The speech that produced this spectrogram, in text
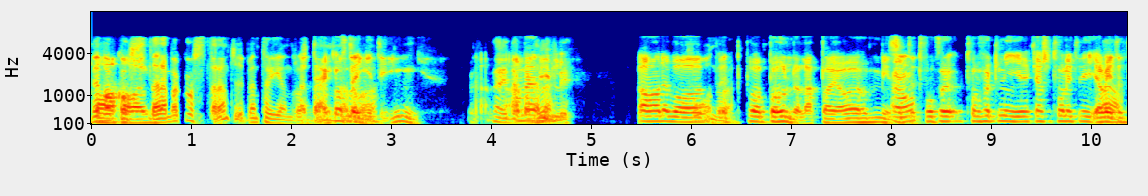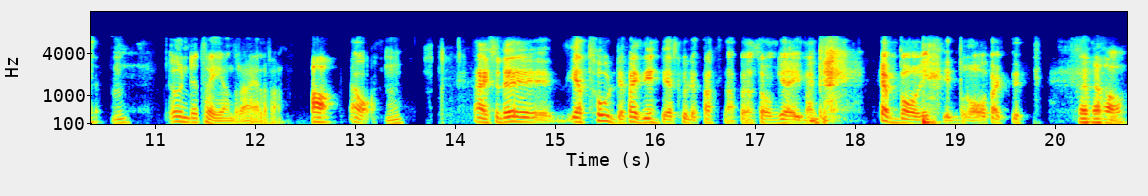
Men vad kostar den? Vad kostar den? Typ en 300 Ja, den kostar ingenting. Nej, Ja, den men- var billig. Ja, det var 200. ett par, par hundralappar. Jag minns Ja. inte. 2,49 249, kanske 299. Jag Ja. vet inte. Under 300 i alla fall. Ja, Ja. Mm. Nej, så det, jag trodde faktiskt inte jag skulle fastna på en sån grej men den var riktigt bra faktiskt. Ja.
